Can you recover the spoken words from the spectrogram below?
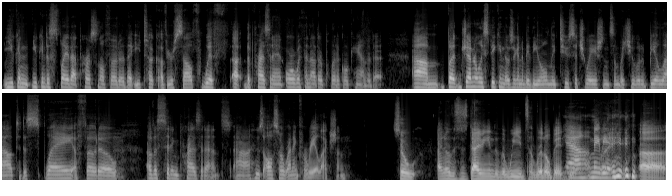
you can you can display that personal photo that you took of yourself with uh, the president or with another political candidate. Um, but generally speaking, those are going to be the only two situations in which you would be allowed to display a photo mm. of a sitting president uh, who's also running for reelection. So I know this is diving into the weeds a little bit yeah, here. maybe. But, uh,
